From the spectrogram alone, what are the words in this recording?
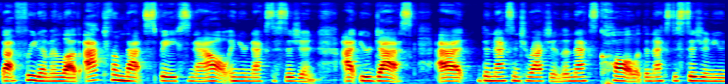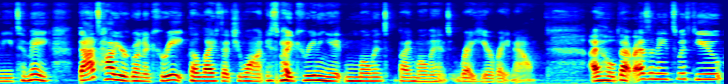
that freedom and love. Act from that space now in your next decision, at your desk, at the next interaction, the next call, at the next decision you need to make. That's how you're going to create the life that you want, is by creating it moment by moment, right here, right now. I hope that resonates with you.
